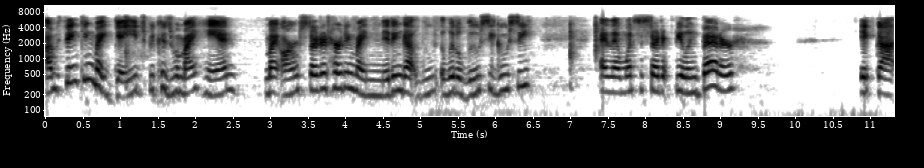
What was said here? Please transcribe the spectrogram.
I'm thinking my gauge because when my hand, my arm started hurting, my knitting got a little loosey-goosey. And then once it started feeling better, it got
